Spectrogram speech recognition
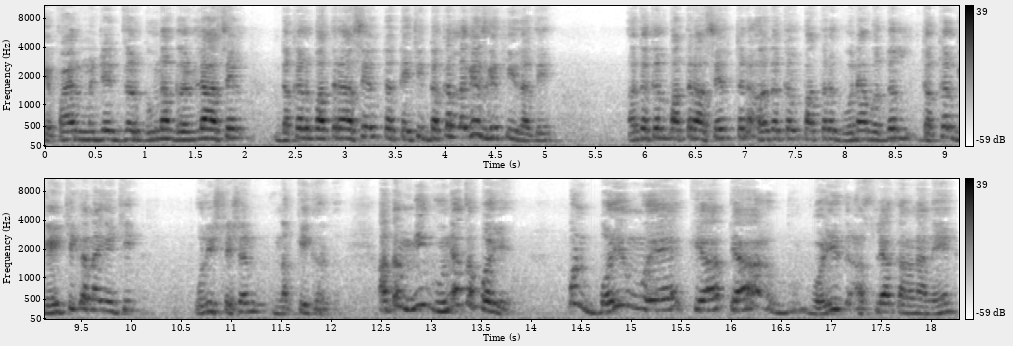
एफ आय आर म्हणजे जर गुन्हा घडला असेल दखलपात्र असेल तर त्याची दखल लगेच घेतली जाते. अदखलपात्र असेल तर अदखलपात्र गुन्ह्याबद्दल दखल घ्यायची का नाही घ्यायची? पोलीस स्टेशन नक्की करतं. आता मी गुन्ह्याचा बळी आहे. पण बळीमुळे किंवा त्या बळी असल्या कारणाने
